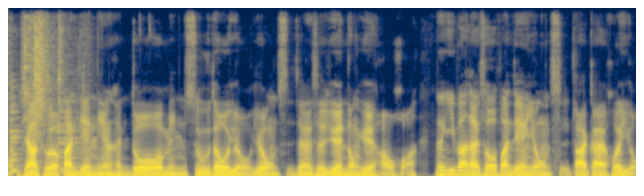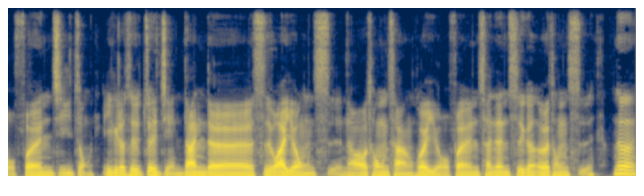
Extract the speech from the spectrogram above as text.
哦。现在除了饭店，连很多民宿都有游泳池，真的是越弄越豪华。那一般来说，饭店游泳池大概会有分几种，一个就是最简单的室外游泳池，然后通常会有分成人池跟儿童池。那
